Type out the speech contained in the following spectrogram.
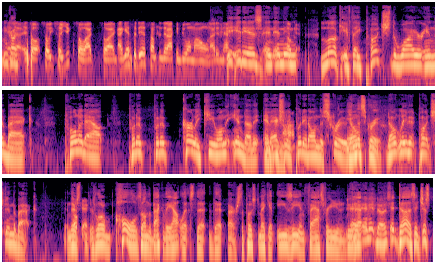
And, uh, and so so so you so I so I, I guess it is something that I can do on my own. I didn't have. It, to, it is, and and then Okay. look if they punch the wire in the back, pull it out, put a put a curly Q on the end of it, and actually put it on the screw. In Don't- the screw. Don't leave it punched in the back. And there's Okay. there's little holes on the back of the outlets that, that are supposed to make it easy and fast for you to do And- that. and it does. It does. It just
